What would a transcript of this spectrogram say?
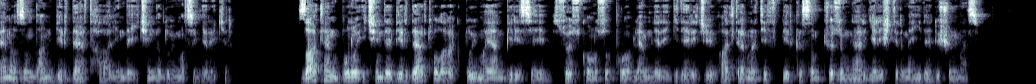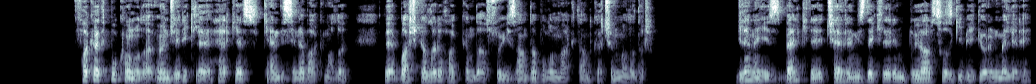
en azından bir dert halinde içinde duyması gerekir. Zaten bunu içinde bir dert olarak duymayan birisi söz konusu problemleri giderici alternatif bir kısım çözümler geliştirmeyi de düşünmez. Fakat bu konuda öncelikle herkes kendisine bakmalı ve başkaları hakkında suizanda bulunmaktan kaçınmalıdır. Bilemeyiz, belki de çevremizdekilerin duyarsız gibi görünmeleri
